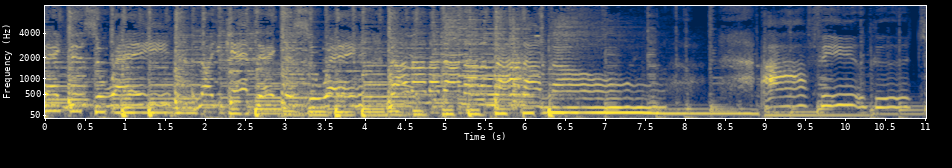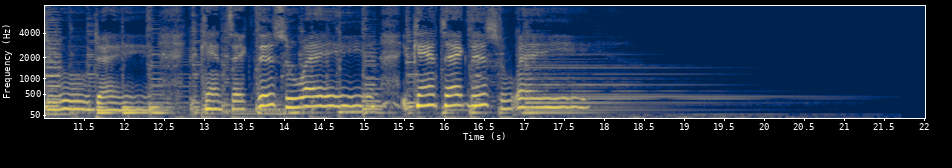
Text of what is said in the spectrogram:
take this away. No, you can't take this away. No, no, no, no, no, no, no, no. I feel good today. You can't take this away. You can't take this away.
